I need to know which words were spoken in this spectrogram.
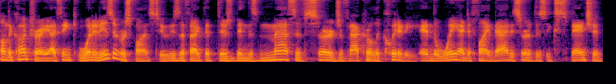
On the contrary, I think what it is a response to is the fact that there's been this massive surge of macro liquidity. And the way I define that is sort of this expansion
